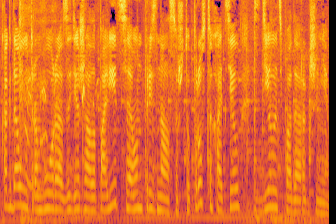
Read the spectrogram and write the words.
Когда утром вора задержала полиция, он признался, что просто хотел сделать подарок жене.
